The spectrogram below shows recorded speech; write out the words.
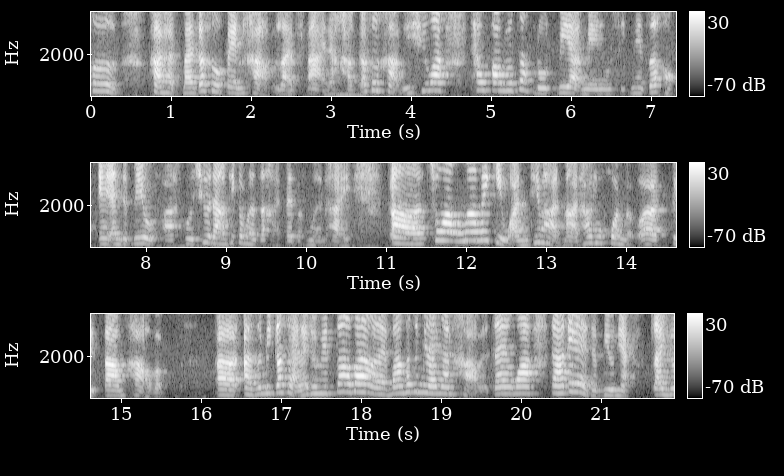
คือข่าวถัดไปก็คือเป็นข่าวไลฟ์สไตล์นะคะ ก็คือข่าวที่ชื่อว่าทำความรู้จักรูทเบียร์เมนู signature ของ A&W Fast Food ชื่อดังที่กำลังจะหายไปจากเมืองไทย ช่วงเมื่อไม่กี่วันที่ผ่านมาถ้าทุกคนแบบว่าติดตามข่าวแบบ อาจจะมีกระแสในทวิตเตอร์บ้างอะไรบ้างก็จะมีรายงานข่าวแจ้งว่าร้าน A&W เนี่ยจะยุ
